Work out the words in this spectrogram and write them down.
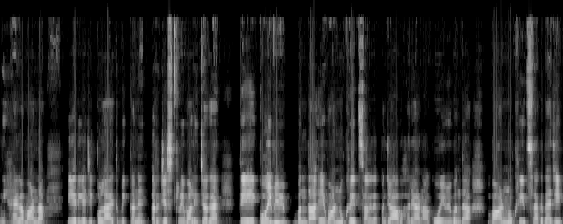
ਨਹੀਂ ਹੈਗਾ ਬਾਣ ਦਾ ਏਰੀਆ ਜੀ ਕੁਲਾਇਤ ਬੀਕਨ ਰਜਿਸਟਰੀ ਵਾਲੀ ਜਗ੍ਹਾ ਹੈ ਤੇ ਕੋਈ ਵੀ ਬੰਦਾ ਇਹ ਵਾਹਣ ਨੂੰ ਖਰੀਦ ਸਕਦਾ ਪੰਜਾਬ, ਹਰਿਆਣਾ ਕੋਈ ਵੀ ਬੰਦਾ ਵਾਹਣ ਨੂੰ ਖਰੀਦ ਸਕਦਾ ਜੀ।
